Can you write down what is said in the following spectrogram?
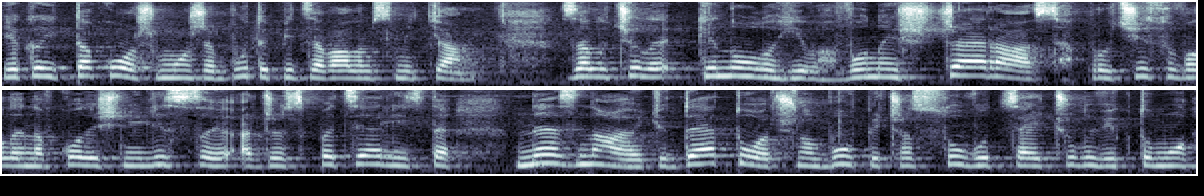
який також може бути під завалом сміття. Залучили кінологів. Вони ще раз прочісували навколишні ліси, адже спеціалісти не знають, де точно був під час суву цей чоловік, тому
